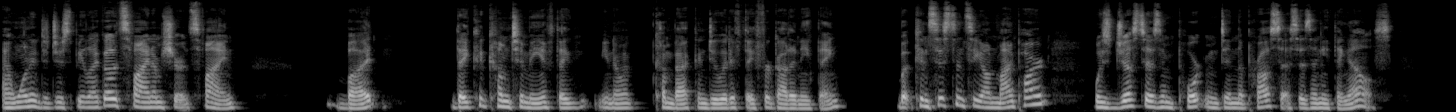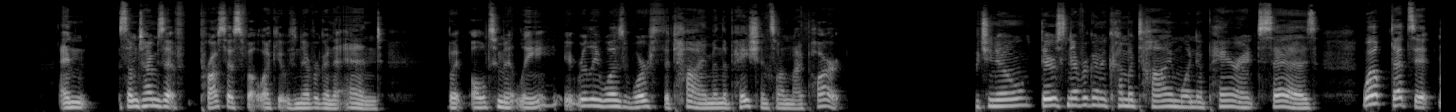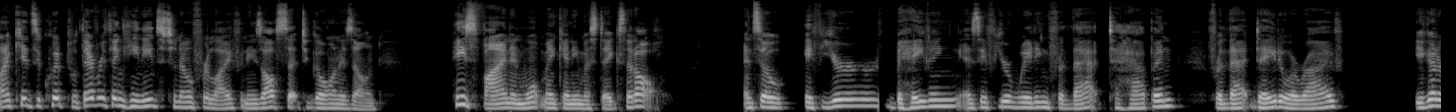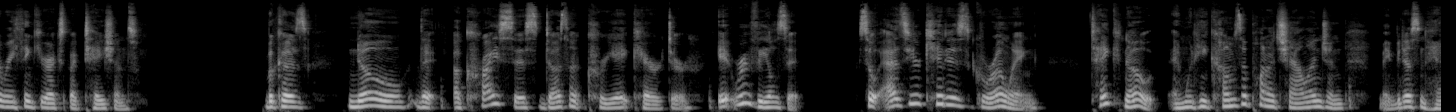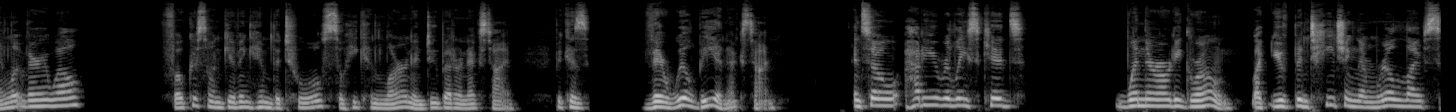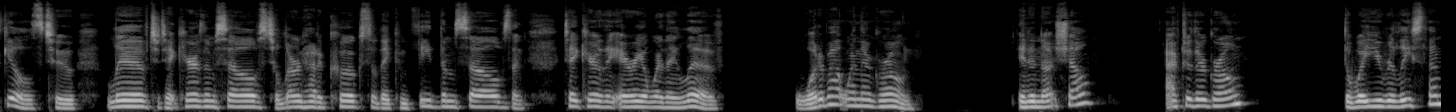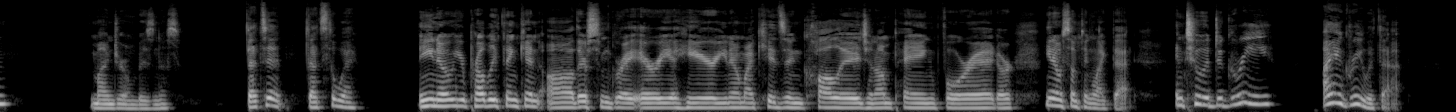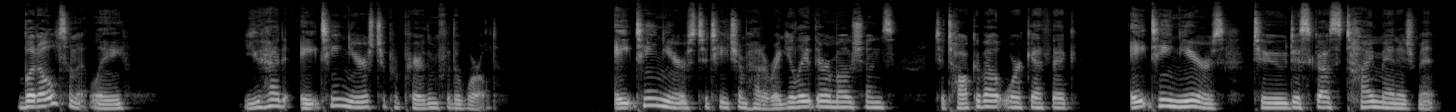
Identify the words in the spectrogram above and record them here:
I wanted to just be like, Oh, it's fine. I'm sure it's fine. But they could come to me if they, you know, come back and do it if they forgot anything. But consistency on my part was just as important in the process as anything else. And sometimes that process felt like it was never going to end. But ultimately, it really was worth the time and the patience on my part. But you know, there's never going to come a time when a parent says, Well, that's it. My kid's equipped with everything he needs to know for life and he's all set to go on his own he's fine and won't make any mistakes at all. And so if you're behaving as if you're waiting for that to happen, for that day to arrive, you got to rethink your expectations. Because know that a crisis doesn't create character, it reveals it. So as your kid is growing, take note. And when he comes upon a challenge and maybe doesn't handle it very well, focus on giving him the tools so he can learn and do better next time because there will be a next time. And so, how do you release kids when they're already grown? Like you've been teaching them real life skills to live, to take care of themselves, to learn how to cook so they can feed themselves and take care of the area where they live. What about when they're grown? In a nutshell, after they're grown, the way you release them, mind your own business. That's it. That's the way. You know, you're probably thinking, oh, there's some gray area here. You know, my kid's in college and I'm paying for it, or, you know, something like that. And to a degree, I agree with that. But ultimately, you had 18 years to prepare them for the world, 18 years to teach them how to regulate their emotions, to talk about work ethic, 18 years to discuss time management,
